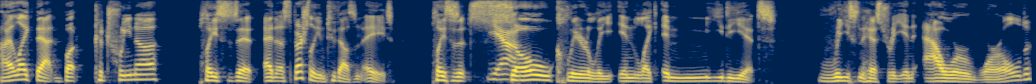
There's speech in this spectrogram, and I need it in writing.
I like that, but Katrina places it, and especially in 2008, places it Yeah. so clearly in like immediate recent history in our world.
